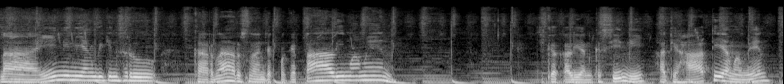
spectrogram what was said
Nah, ini nih yang bikin seru. Karena harus nanjak pakai tali, mamen. Jika kalian ke sini, hati-hati ya, mamen.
